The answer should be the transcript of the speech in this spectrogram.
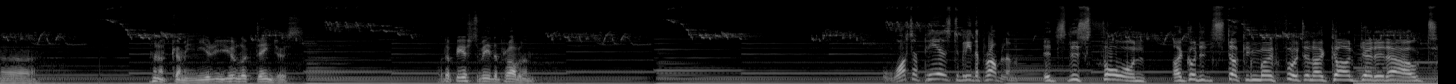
uh, I'm not coming. You, you look dangerous. What appears to be the problem? What appears to be the problem? It's this thorn. I got it stuck in my foot and I can't get it out.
